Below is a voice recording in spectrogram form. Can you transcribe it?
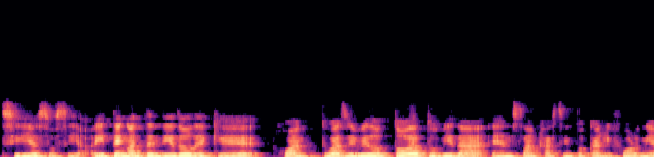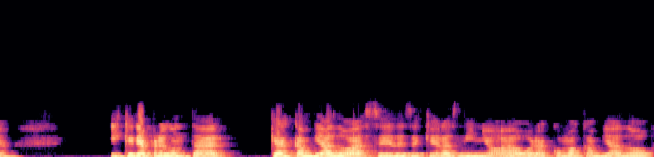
Sí, eso sí. Y tengo entendido de que, Juan, tú has vivido toda tu vida en San Jacinto, California. Y quería preguntar, ¿Qué ha cambiado hace desde que eras niño ahora? ¿Cómo ha cambiado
